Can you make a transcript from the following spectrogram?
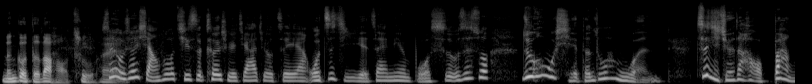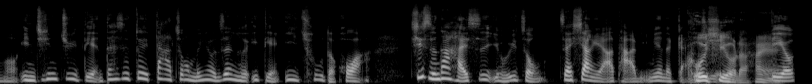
能够得到好处，所以我在想说，其实科学家就这样，我自己也在念博士，我是说，如果我写的论文自己觉得好棒哦，引经据典，但是对大众没有任何一点益处的话。其实那还是有一种在象牙塔里面的感觉。可惜了，对啊，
